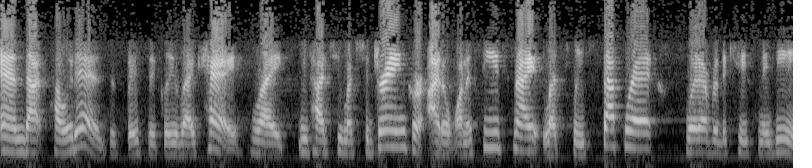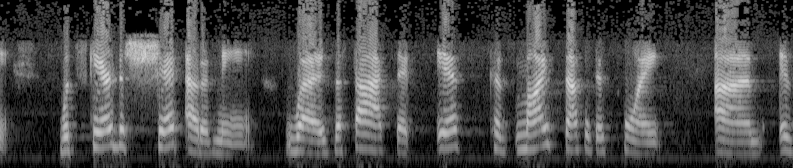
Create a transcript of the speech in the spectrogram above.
And that's how it is. It's basically like, hey, like you've had too much to drink or I don't want to see you tonight. Let's sleep separate, whatever the case may be. What scared the shit out of me was the fact that if, because my stuff at this point um, is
